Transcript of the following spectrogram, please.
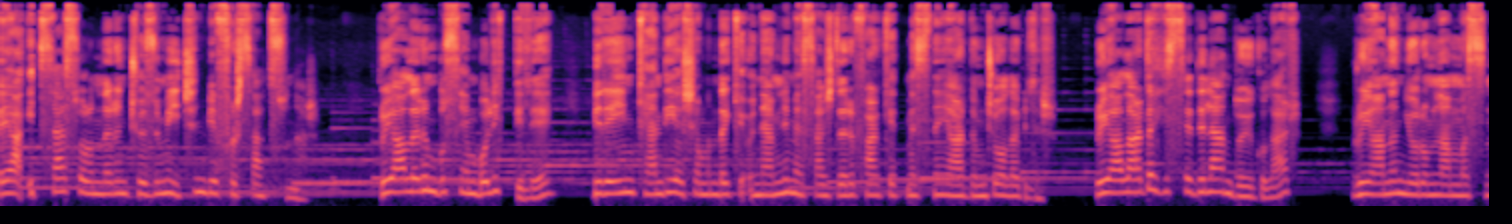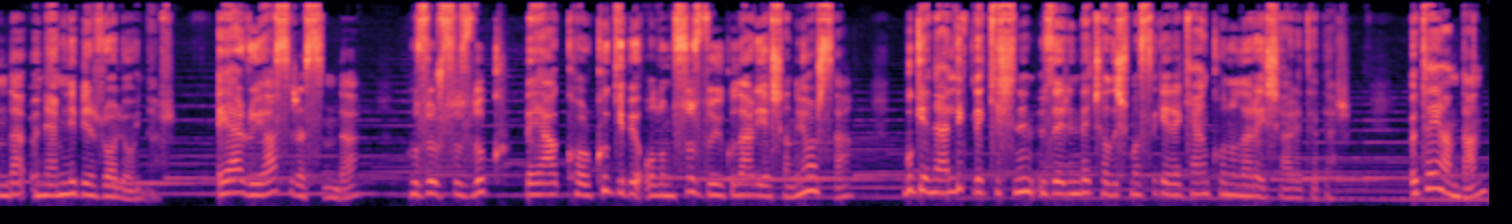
veya içsel sorunların çözümü için bir fırsat sunar. Rüyaların bu sembolik dili, bireyin kendi yaşamındaki önemli mesajları fark etmesine yardımcı olabilir. Rüyalarda hissedilen duygular, rüyanın yorumlanmasında önemli bir rol oynar. Eğer rüya sırasında huzursuzluk veya korku gibi olumsuz duygular yaşanıyorsa, bu genellikle kişinin üzerinde çalışması gereken konulara işaret eder. Öte yandan,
